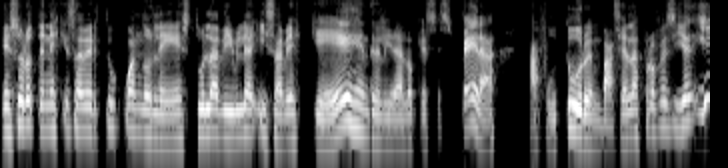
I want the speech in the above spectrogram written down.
eso lo tenés que saber tú cuando lees tú la Biblia y sabes qué es en realidad lo que se espera a futuro en base a las profecías y,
